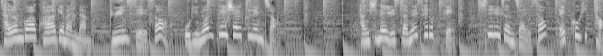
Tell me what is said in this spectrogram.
자연과 과학의 만남 뷰인스에서 all-in-one facial cleanser. 당신의 일상을 새롭게 신일전자에서 에코 히터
